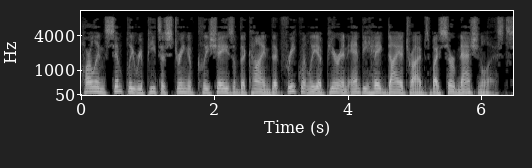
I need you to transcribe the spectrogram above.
Harland simply repeats a string of clichés of the kind that frequently appear in anti-Hague diatribes by Serb nationalists.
